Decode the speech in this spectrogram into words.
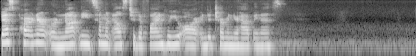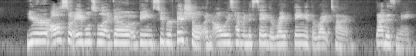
best partner or not need someone else to define who you are and determine your happiness. You're also able to let go of being superficial and always having to say the right thing at the right time. That is me.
